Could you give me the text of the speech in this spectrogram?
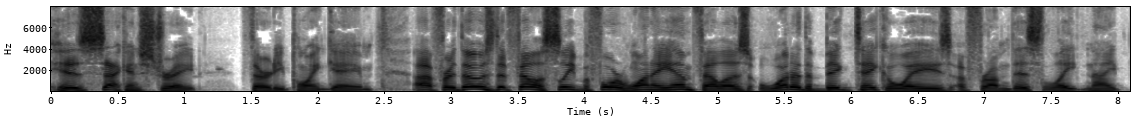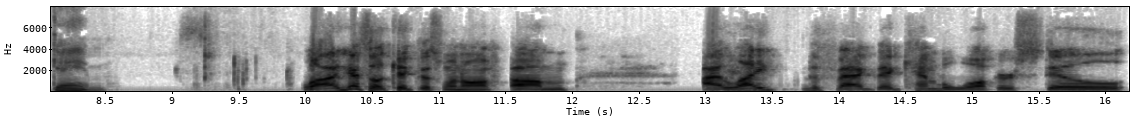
his second straight 30 point game. Uh, for those that fell asleep before 1 a.m., fellas, what are the big takeaways from this late night game? Well, I guess I'll kick this one off. Um, I like the fact that Kemba Walker still,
